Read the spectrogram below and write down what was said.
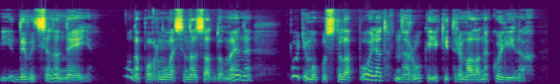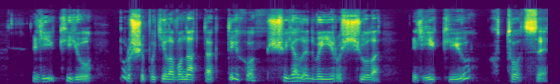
і дивиться на неї. Вона повернулася назад до мене, потім опустила погляд на руки, які тримала на колінах. Лі К'ю, прошепотіла вона так тихо, що я ледве її розчула. Лі К'ю? Хто це?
